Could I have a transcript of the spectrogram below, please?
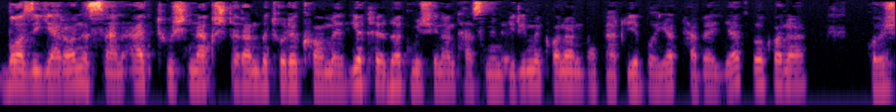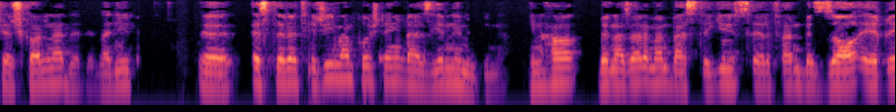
بازیگران صنعت توش نقش دارن به طور کامل. یه تعداد میشینن تصمیم گیری می‌کنن و بقیه باید تبعیت بکنن. خودش اشکال نداره. ولی استراتژی من پشت این قضیه نمی‌بینم. اینها به نظر من بستگی صرفا به زائقه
